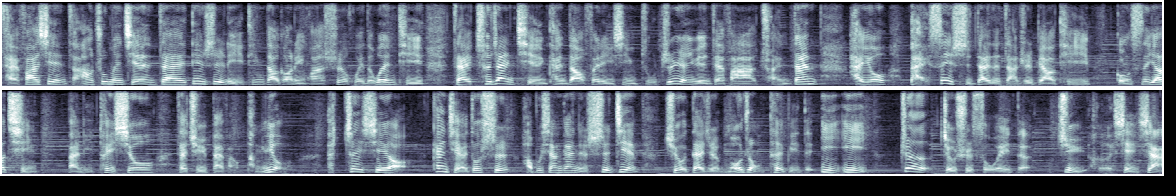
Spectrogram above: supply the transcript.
才发现早上出门前在电视里听到高龄化社会的问题，在车站前看到非灵性组织人员在发传单，还有百岁时代的杂志标题，公司邀请办理退休，再去拜访朋友，啊，这些哦看起来都是毫不相干的事件，却又带着某种特别的意义，这就是所谓的聚合现象。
